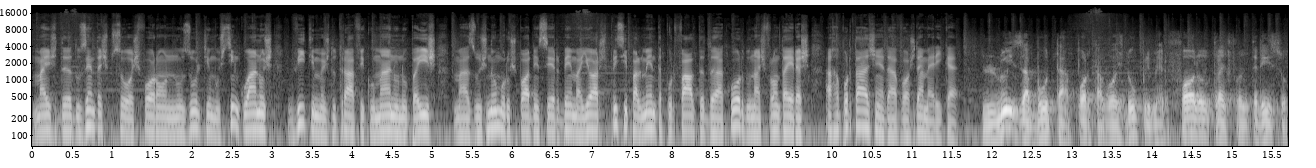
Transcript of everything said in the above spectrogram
mais de 200 pessoas foram nos últimos cinco anos vítimas do tráfico humano no país, mas os números podem ser bem maiores, principalmente por falta de acordo nas fronteiras. A reportagem é da Voz da América. Luiz Abuta, porta-voz do primeiro Fórum Transfronteiriço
